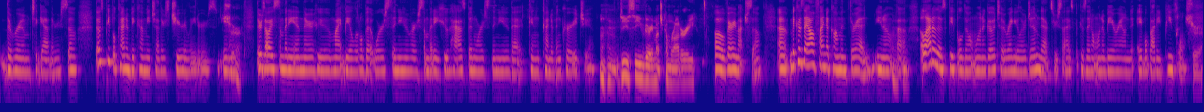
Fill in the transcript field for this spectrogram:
the room together. So those people kind of become each other's cheerleaders. You know? Sure. There's always somebody in there who might be a little bit worse than you, or somebody who has been worse than you that can kind of encourage you. hmm Do you see very much camaraderie? Oh, very much so. Um, because they all find a common thread. You know, uh, Mhm. a lot of those people don't want to go to a regular gym to exercise because they don't want to be around able bodied people. Sure.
